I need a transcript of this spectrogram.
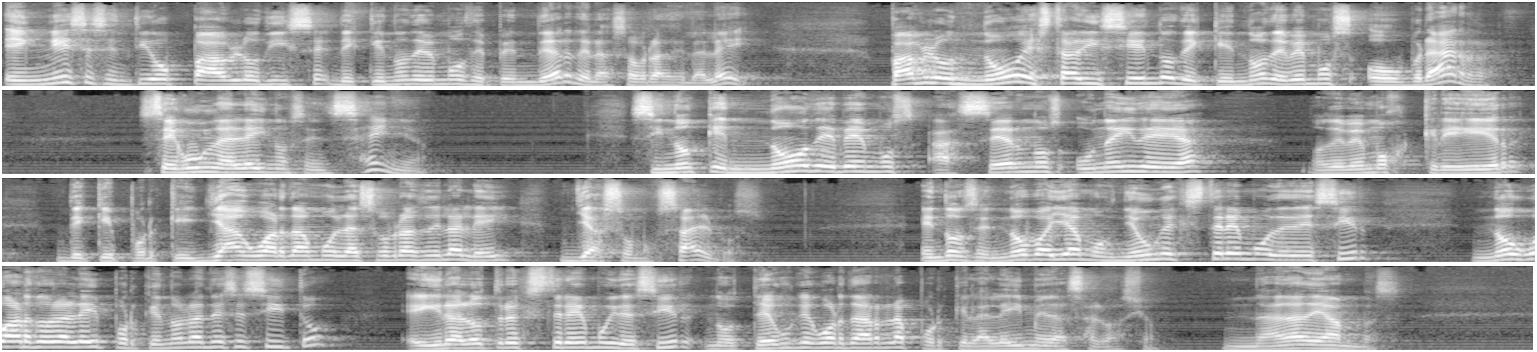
En ese sentido Pablo dice de que no debemos depender de las obras de la ley. Pablo no está diciendo de que no debemos obrar según la ley nos enseña, sino que no debemos hacernos una idea, no debemos creer de que porque ya guardamos las obras de la ley ya somos salvos. Entonces no vayamos ni a un extremo de decir, no guardo la ley porque no la necesito, e ir al otro extremo y decir, no, tengo que guardarla porque la ley me da salvación. Nada de ambas.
